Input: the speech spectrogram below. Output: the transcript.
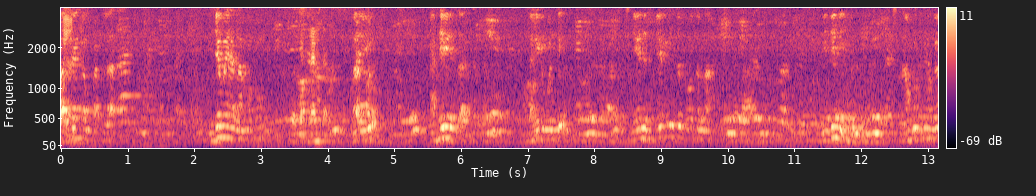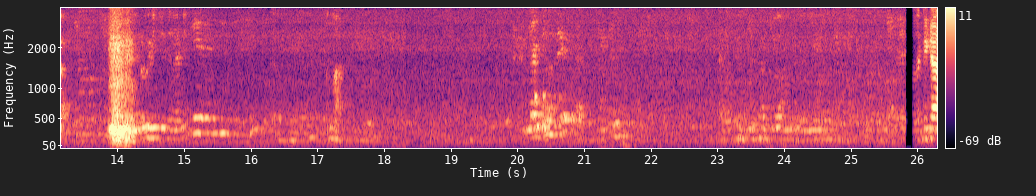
రాజ్యాంగం పట్ల నిజమైన నమ్మకం మరియు విధేయత కలిగి ఉండి నేను స్వీకరించబోతున్న విధిని నమ్మకంగా నిర్వహించిందని అమ్మా. మొదటిగా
